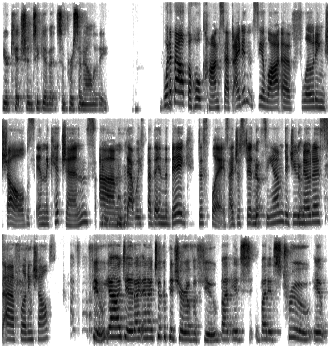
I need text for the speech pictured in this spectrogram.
your kitchen to give it some personality what about the whole concept? I didn't see a lot of floating shelves in the kitchens um, mm-hmm. that we in the big displays. I just didn't yeah. see them. Did you yeah. notice uh, floating shelves? A few. Yeah i did. I, and i took a picture of a few but it's but it's true. It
